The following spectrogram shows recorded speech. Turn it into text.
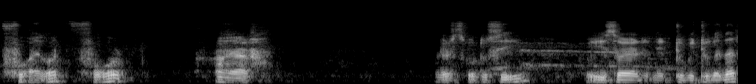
four, I got four wire. Let's go to see which wire need to be together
